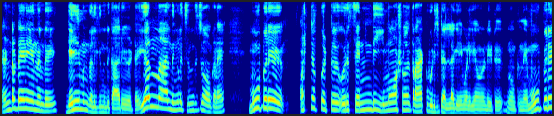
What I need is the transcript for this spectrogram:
എന്റർടൈൻ ചെയ്യുന്നുണ്ട് ഗെയിമും കളിക്കുന്നുണ്ട് കാര്യമായിട്ട്. എന്നാൽ നിങ്ങൾ ചിന്തിച്ചു നോക്കണേ മൂപ്പര് ഒറ്റപ്പെട്ട് ഒരു സെന്റി ഇമോഷണൽ ട്രാക്ക് പിടിച്ചിട്ടല്ല ഗെയിം കളിക്കാൻ വേണ്ടിയിട്ട് നോക്കുന്നത് മൂപ്പര്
